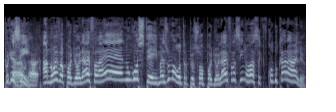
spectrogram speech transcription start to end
Porque É, assim, a- a noiva pode olhar e falar, é, não gostei, mas uma outra pessoa pode olhar e falar assim, nossa, que ficou do caralho.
